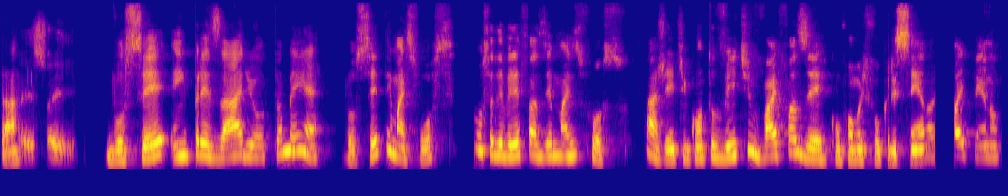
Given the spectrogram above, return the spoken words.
tá? É isso aí. Você, empresário, também é. Você tem mais força, você deveria fazer mais esforço. A gente, enquanto VIT, vai fazer, conforme a gente for crescendo, a gente vai tendo,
